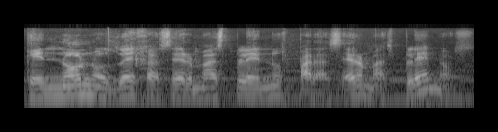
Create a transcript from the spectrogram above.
que no nos deja ser más plenos para ser más plenos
